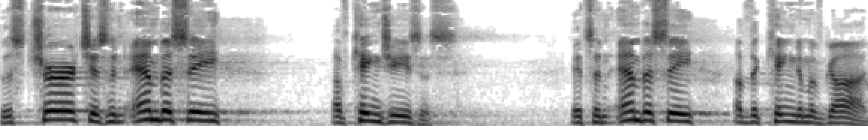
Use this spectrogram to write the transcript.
This church is an embassy of King Jesus. It's an embassy of the kingdom of God.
